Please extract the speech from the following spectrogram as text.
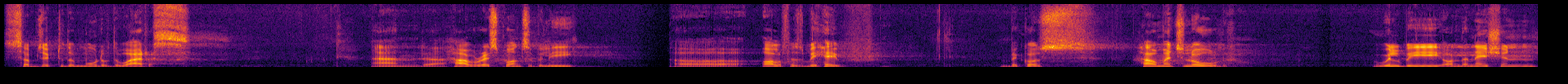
subject to the mood of the virus and uh, how responsibly uh, all of us behave. Because how much load will be on the nation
